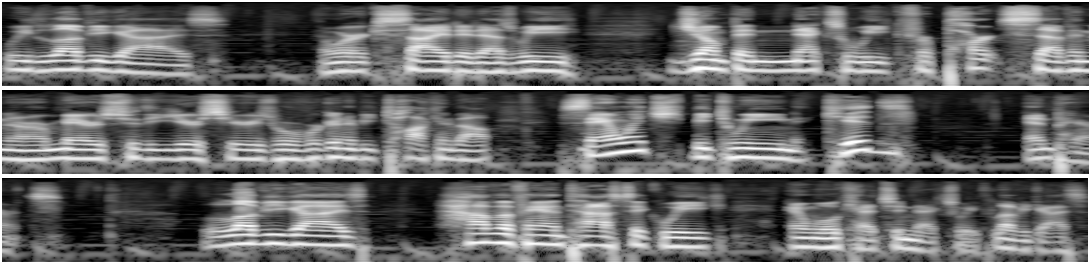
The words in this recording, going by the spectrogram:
We love you guys. And we're excited as we jump in next week for part seven in our Marriage Through the Year series, where we're going to be talking about sandwich between kids and parents. Love you guys. Have a fantastic week, and we'll catch you next week. Love you guys.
